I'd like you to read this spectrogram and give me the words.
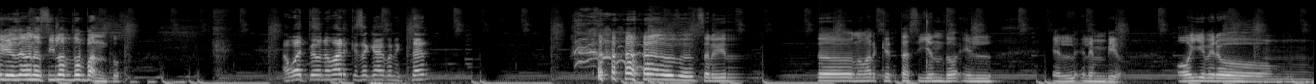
que sean así los dos bandos. Aguante Don Omar que se acaba de conectar. Saludito nomás que está siguiendo el, el, el envío. Oye, pero. mm,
